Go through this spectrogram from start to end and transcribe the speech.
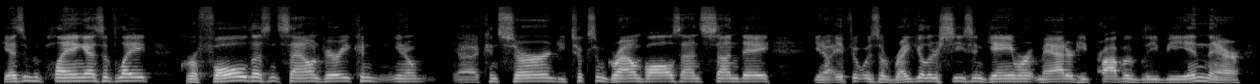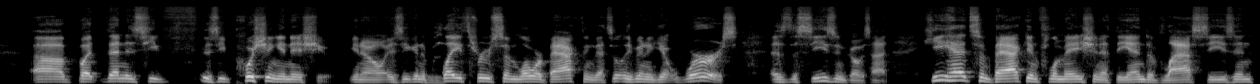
he hasn't been playing as of late. Grifol doesn't sound very con, you know uh, concerned. He took some ground balls on Sunday. You know, if it was a regular season game or it mattered, he'd probably be in there. Uh, but then is he is he pushing an issue? You know, is he going to hmm. play through some lower back thing that's only going to get worse as the season goes on? He had some back inflammation at the end of last season.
